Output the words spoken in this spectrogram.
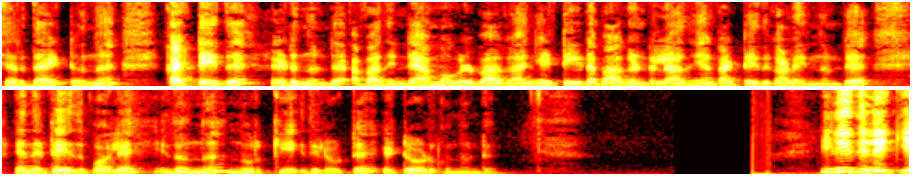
ചെറുതായിട്ടൊന്ന് കട്ട് ചെയ്ത് ഇടുന്നുണ്ട്. അപ്പം അതിന്റെ ആ മുകൾ ഭാഗം ആ ഞെട്ടിയുടെ ഭാഗം ഉണ്ടല്ലോ അത് ഞാൻ കട്ട് ചെയ്ത് കളയുന്നുണ്ട്. എന്നിട്ട് ഇതുപോലെ ഇതൊന്ന് നുറുക്കി ഇതിലോട്ട് ഇട്ട് കൊടുക്കുന്നുണ്ട്. ഇനി ഇതിലേക്ക്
